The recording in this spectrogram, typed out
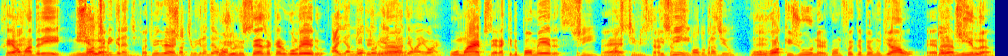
Real É. Madrid, Milan. time grande. Só time grande. Só time grande da o Europa. Júlio César que era o goleiro. Aí a notoriedade é maior. O Marcos era aqui do Palmeiras. Sim, né? mas times de tradição do Enfim, futebol do Brasil. O É. Rock Júnior, quando foi campeão mundial, era Todos. Milan.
